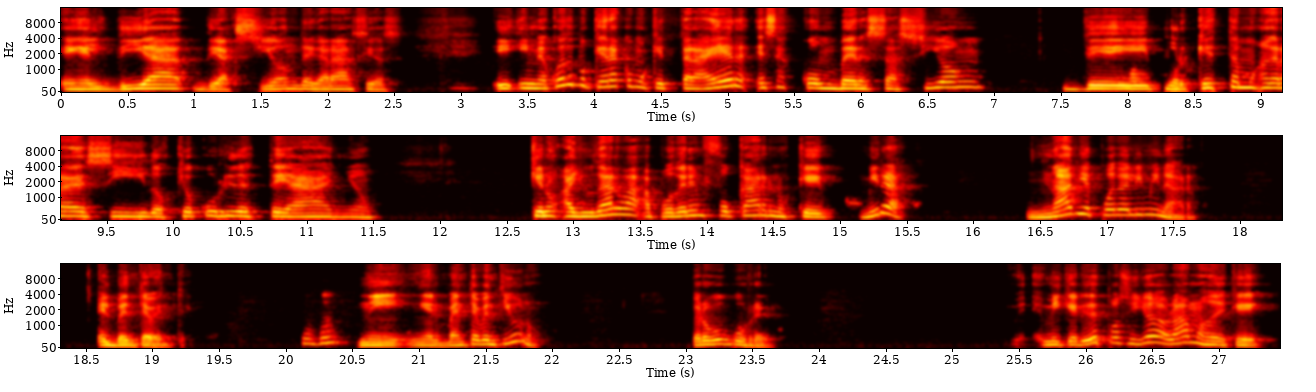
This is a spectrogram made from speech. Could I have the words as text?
en el día de acción de gracias. Y, me acuerdo porque era como que traer esa conversación de por qué estamos agradecidos, qué ha ocurrido este año, que nos ayudaba a poder enfocarnos que, mira, nadie puede eliminar el 2020, ni, ni el 2021. Pero ¿qué ocurre? Mi querido esposo y yo hablábamos de que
